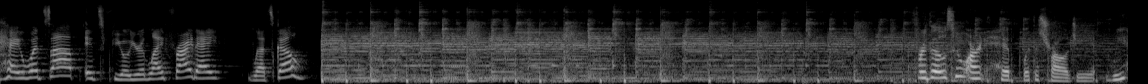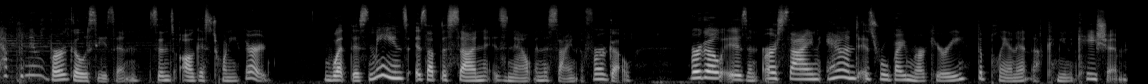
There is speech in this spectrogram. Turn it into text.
Hey, what's up? It's Fuel Your Life Friday. Let's go. For those who aren't hip with astrology, we have been in Virgo season since August 23rd. What this means is that the sun is now in the sign of Virgo. Virgo is an earth sign and is ruled by Mercury, the planet of communication.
